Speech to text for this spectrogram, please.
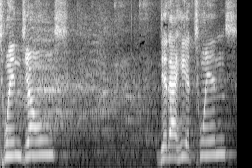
Twin Jones? Did I hear twins?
